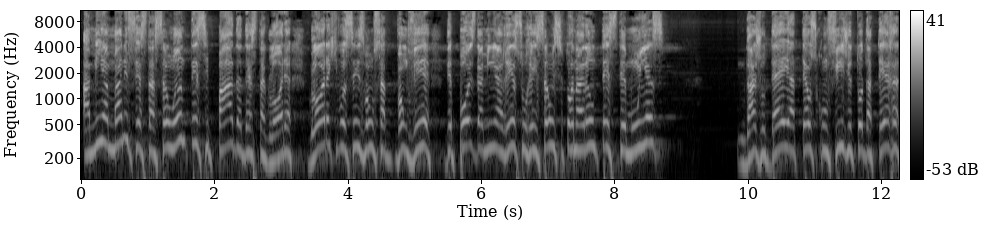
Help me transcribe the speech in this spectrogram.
a minha manifestação antecipada desta glória, glória que vocês vão, vão ver depois da minha ressurreição e se tornarão testemunhas da Judéia até os confins de toda a terra,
